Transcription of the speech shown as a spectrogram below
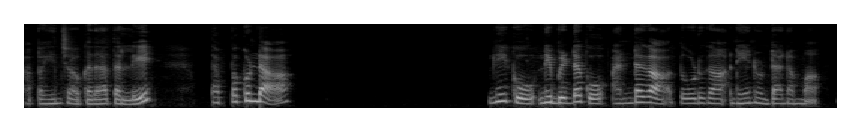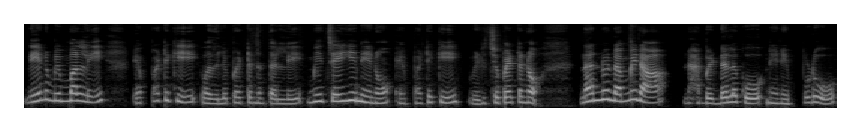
అప్పగించావు కదా తల్లి. తప్పకుండా నీకు నీ బిడ్డకు అండగా తోడుగా నేనుంటానమ్మా. నేను మిమ్మల్ని ఎప్పటికీ వదిలిపెట్టను తల్లి. మీ చెయ్యి నేను ఎప్పటికీ విడిచిపెట్టను. నన్ను నమ్మిన నా బిడ్డలకు నేను ఎప్పుడూ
